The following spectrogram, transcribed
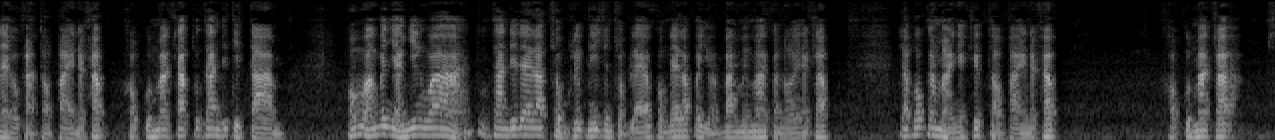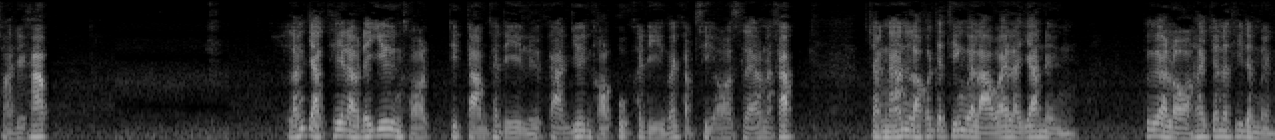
ในโอกาสต่อไปนะครับ ขอบคุณมากครับทุกท่านที่ติดตาม ผมหวังเป็นอย่างยิ่งว่าทุกท่านที่ได้รับชมคลิปนี้จนจบแล้วคงได้รับประโยชน์บ้างไม่มากก็น้อยนะครับ แล้วพบกันใหม่ในคลิปต่อไปนะครับ ขอบคุณมากครับ สวัสดีครับหลังจากที่เราได้ยื่นขอติดตามคดีหรือการยื่นขอผูกคดีไว้กับ c o s แล้วนะครับ จากนั้นเราก็จะทิ้งเวลาไว้ระยะหนึ่ง เพื่อรอให้เจ้าหน้าที่ดำเนิน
